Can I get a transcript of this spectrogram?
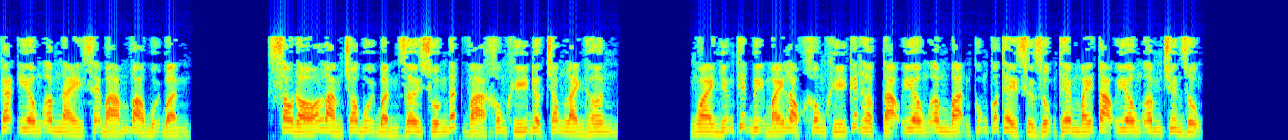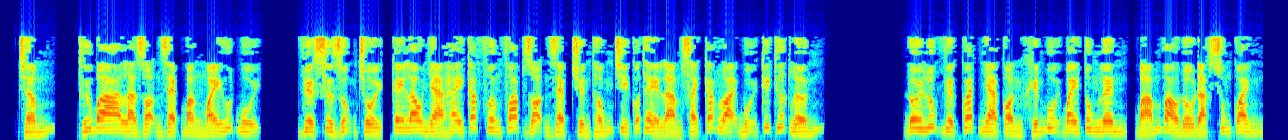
các ion âm này sẽ bám vào bụi bẩn. Sau đó làm cho bụi bẩn rơi xuống đất và không khí được trong lành hơn. Ngoài những thiết bị máy lọc không khí kết hợp tạo ion âm bạn cũng có thể sử dụng thêm máy tạo ion âm chuyên dụng. Chấm. Thứ ba là dọn dẹp bằng máy hút bụi. Việc sử dụng chổi, cây lau nhà hay các phương pháp dọn dẹp truyền thống chỉ có thể làm sạch các loại bụi kích thước lớn. Đôi lúc việc quét nhà còn khiến bụi bay tung lên, bám vào đồ đạc xung quanh.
